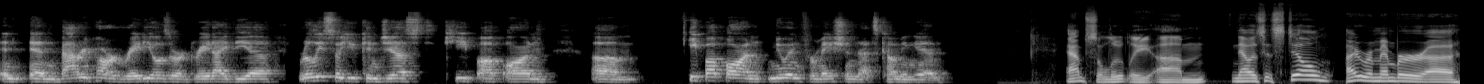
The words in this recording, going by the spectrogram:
and and battery powered radios are a great idea really so you can just keep up on um, keep up on new information that's coming in. Absolutely. Um, now is it still i remember uh,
